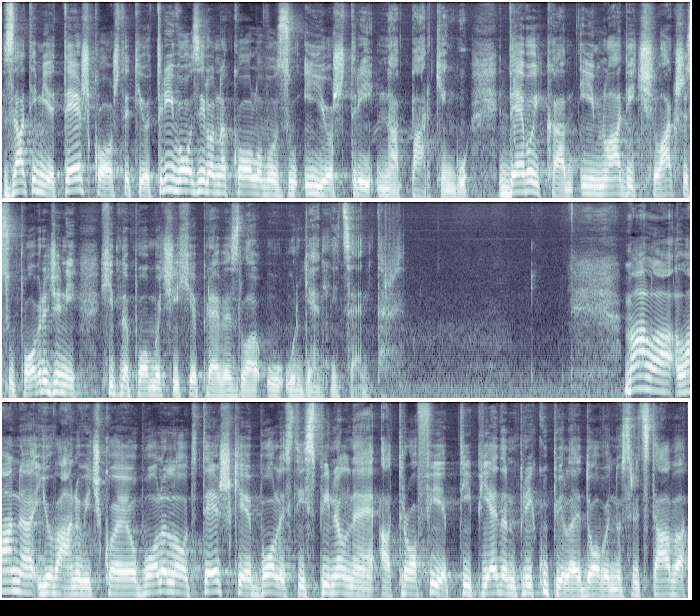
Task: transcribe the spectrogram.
zatim je teško oštetio tri vozila na kolovozu i još tri na parkingu. Devojka i mladić lakše su povređeni, hitna pomoć ih je prevezla u urgentni centar. Mala Lana Jovanović, koja je obolela od teške bolesti spinalne atrofije tip 1, prikupila je dovoljno sredstava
